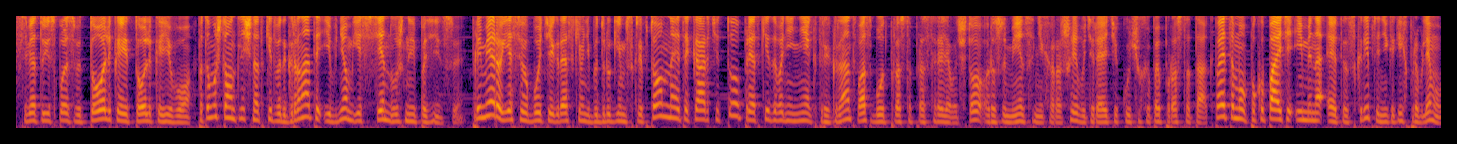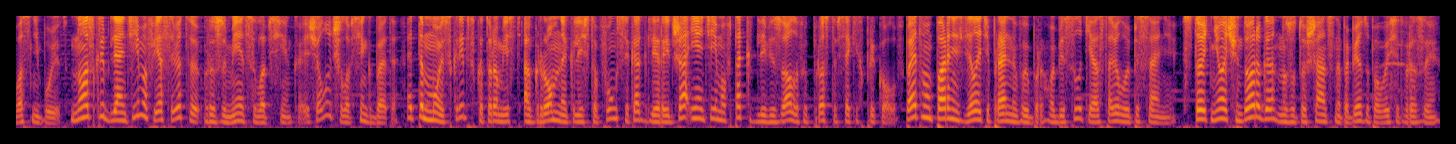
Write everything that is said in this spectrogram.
Советую использовать только и только его, потому что он отлично откидывает гранаты и в нем есть все нужные позиции. К примеру, если вы будете играть с кем-нибудь другим скриптом на этой карте, то при откидывании некоторых гранат вас будут просто простреливать, что, разумеется, нехорошо и вы теряете кучу хп просто так. Поэтому покупайте именно этот скрипт и никаких проблем у вас не будет. Ну а скрипт для антимов я советую, разумеется, LoveSync, а еще лучше LoveSync Beta. Это мой скрипт, в котором есть огромное количество функций как для рейджа и антимов, так и для визуалов и просто всяких приколов. Поэтому, парни, сделайте правильный выбор, обе ссылки я оставил в описании. Стоит не очень дорого, но зато шансы на победу повысит в разы.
